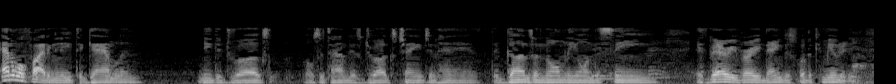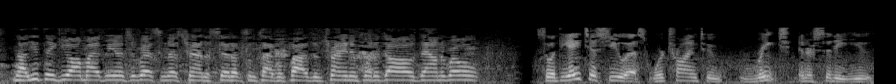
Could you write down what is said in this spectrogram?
Animal fighting lead to gambling, lead to drugs. Most of the time, there's drugs changing hands. The guns are normally on the scene. It's very, very dangerous for the community. Now, you think you all might be interested in us trying to set up some type of positive training for the dogs down the road? So at the HSUS, we're trying to reach inner city youth,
